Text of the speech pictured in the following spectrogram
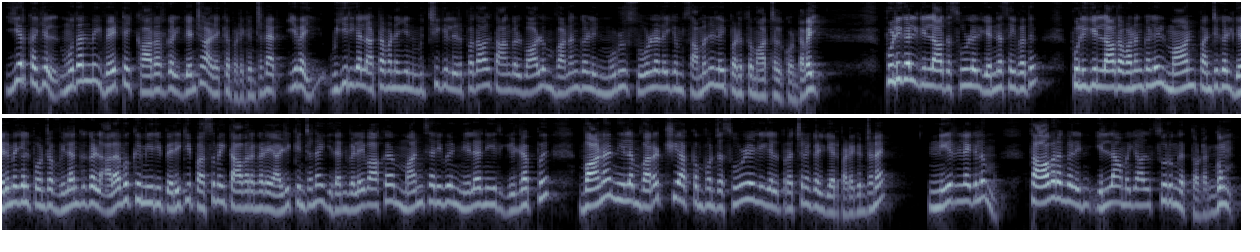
இயற்கையில் முதன்மை வேட்டைக்காரர்கள் என்று அழைக்கப்படுகின்றனர். இவை உயிரியல் அட்டவணையின் உச்சியில் இருப்பதால் தாங்கள் வாழும் வனங்களின் முழு சூழலையும் சமநிலைப்படுத்தும் ஆற்றல் கொண்டவை. புலிகள் இல்லாத சூழல் என்ன செய்வது? புலி இல்லாத வனங்களில் மான் பன்றிகள் எருமைகள் போன்ற விலங்குகள் அளவுக்கு மீறி பெருகி பசுமை தாவரங்களை அழிக்கின்றன. இதன் விளைவாக மண் சரிவு நிலநீர் இழப்பு வன நிலம் வறட்சியாக்கம் போன்ற சூழலியல் பிரச்சனைகள் ஏற்படுகின்றன. நீர்நிலைகளும் தாவரங்களின் இல்லாமையால் சுருங்கத் தொடங்கும்.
